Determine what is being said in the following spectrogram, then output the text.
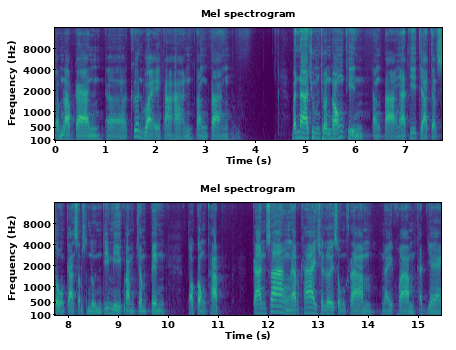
สำหรับการเเคลื่อนไหวทหารต่างๆ บรรดาชุมชนท้องถิ่นต่างๆนะที่จะจัดส่งการสนับสนุนที่มีความจำเป็นต่อกองทัพ การสร้างนับค่ายเฉลยสงครามในความขัดแย้ง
